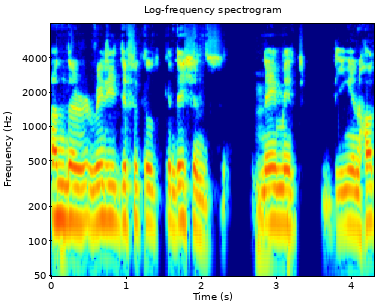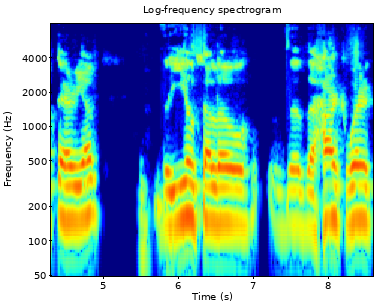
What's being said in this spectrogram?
under really difficult conditions. Mm. Name it being in hot area, hmm. the yields are low, the, the hard work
